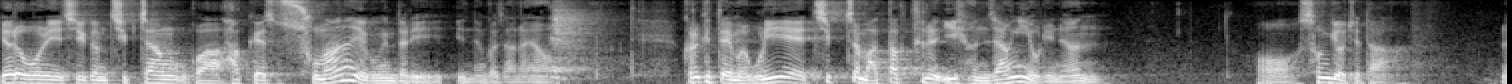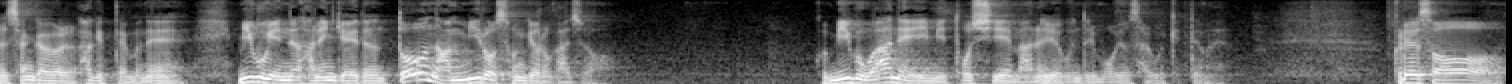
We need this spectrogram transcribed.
여러분이 지금 직장과 학교에서 수많은 외국인들이 있는 거잖아요. 그렇기 때문에 우리의 직접 맞닥뜨리는 이 현장이 우리는 어, 선교지다. 생각을 하기 때문에 미국에 있는 한인교회들은 또 남미로 선교로 가죠. 그 미국 안에 이미 도시에 많은 외국인들이 모여 살고 있기 때문에. 그래서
